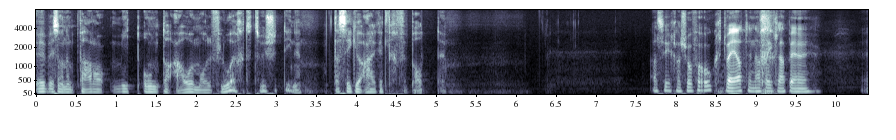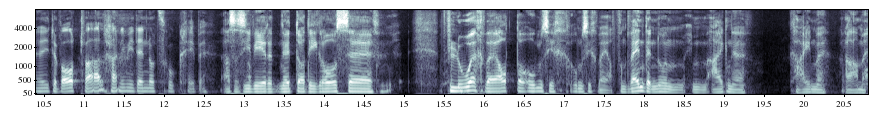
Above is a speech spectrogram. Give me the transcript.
so ein Pfarrer mitunter auch einmal flucht zwischen ihnen. Das ist ja eigentlich verboten. Also ich kann schon verrückt werden, aber ich glaube, äh, in der Wortwahl kann ich mich dann noch zurückheben. Also sie werden nicht da die grossen Fluchwörter um sich, um sich werfen. Und wenn, dann nur im, im eigenen geheimen Rahmen.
